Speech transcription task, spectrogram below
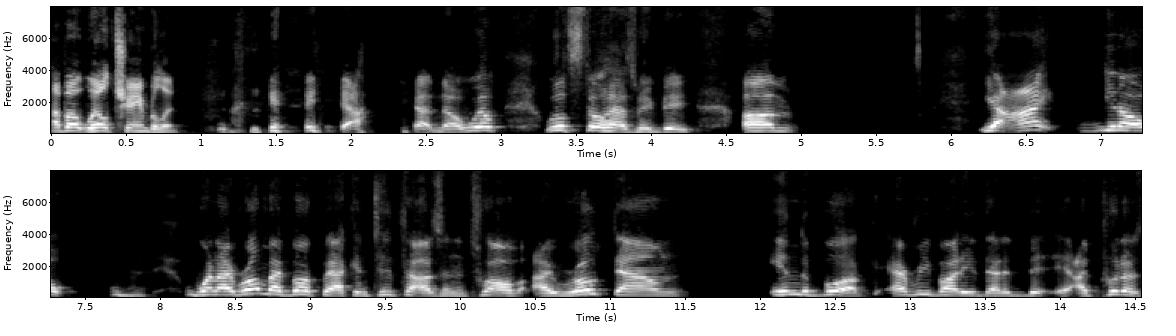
about Wilt Chamberlain? yeah, yeah. No, Wilt Wilt still has me beat. Um, yeah, I, you know, when I wrote my book back in 2012, I wrote down in the book everybody that had been. I put a,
